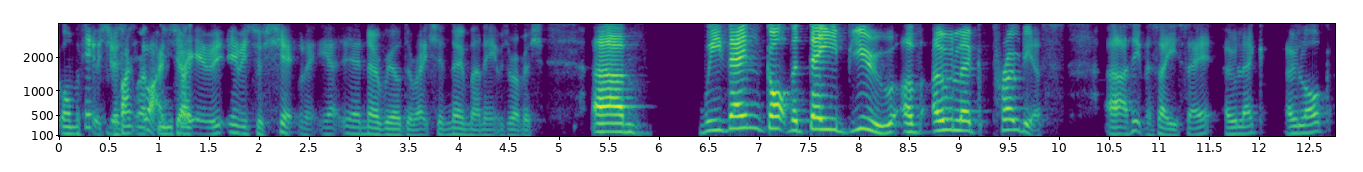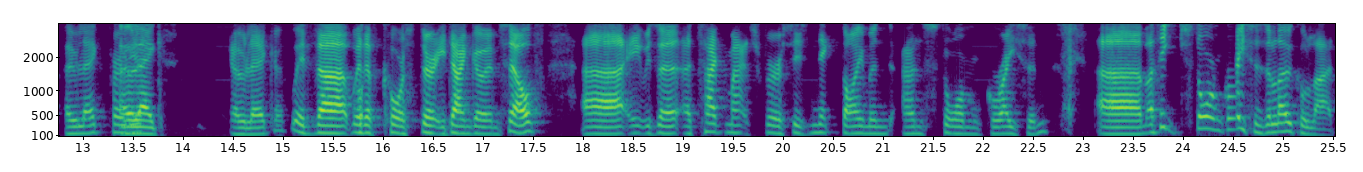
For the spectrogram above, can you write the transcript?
almost It was just bankrupted like, and so tried- it, it was just shit, wasn't it? Yeah, yeah, no real direction, no money. It was rubbish. Um, we then got the debut of Oleg Prudius. Uh, I think that's how you say it. Oleg, Oleg, Oleg, Prudius. Oleg. Oleg with uh, with of course Dirty Dango himself. Uh, it was a, a tag match versus Nick Diamond and Storm Grayson. Um, I think Storm Grayson's a local lad.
